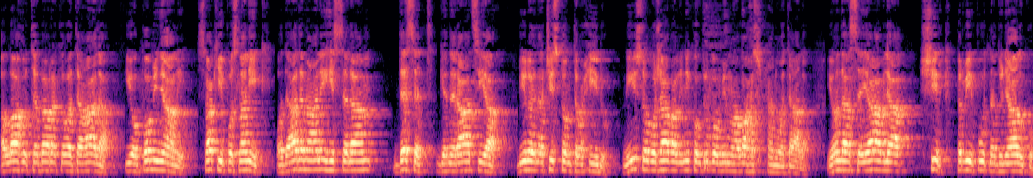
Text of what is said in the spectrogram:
Allahu tabaraka wa ta'ala i opominjali svaki poslanik od Adama alaihi salam deset generacija bilo je na čistom tauhidu. Nisu obožavali nikog drugog mimo Allaha subhanahu wa ta'ala. I onda se javlja širk prvi put na Dunjaluku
